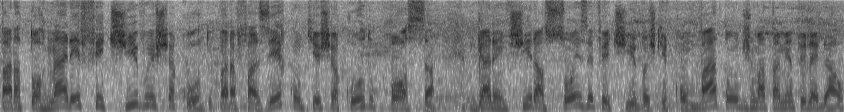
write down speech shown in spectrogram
para tornar efetivo este acordo, para fazer com que este acordo possa garantir ações efetivas que combatam o desmatamento ilegal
